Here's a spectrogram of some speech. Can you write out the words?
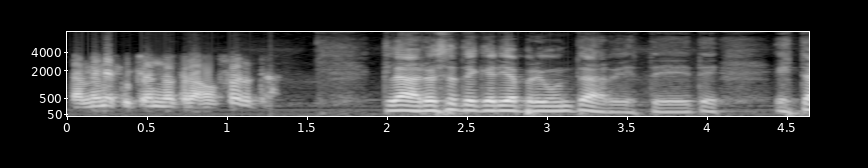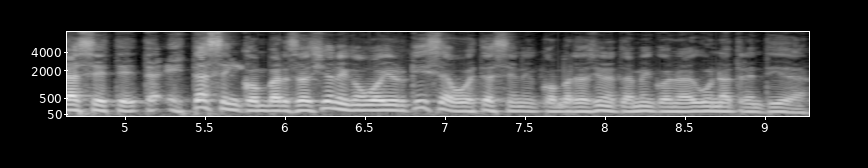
también escuchando otras ofertas. Claro, eso te quería preguntar. Este, te- ¿estás, este, ¿Estás en conversaciones con Guayurquiza o estás en conversaciones también con alguna otra entidad?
